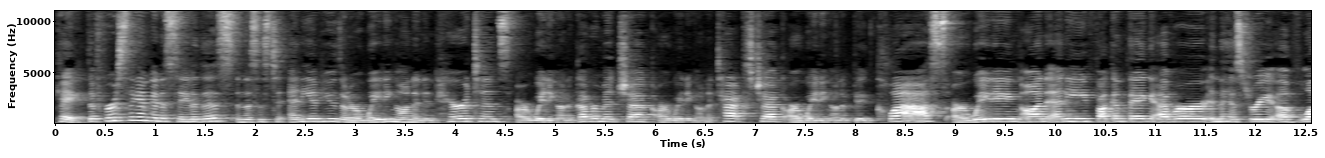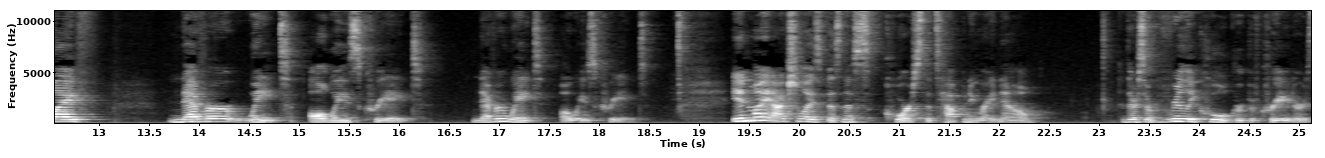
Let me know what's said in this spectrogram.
Okay, the first thing I'm to say to this, and this is to any of you that are waiting on an inheritance, are waiting on a government check, are waiting on a tax check, are waiting on a big class, are waiting on any fucking thing ever in the history of life. Never wait, always create. Never wait, always create. In my actualized business course that's happening right now, there's a really cool group of creators.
